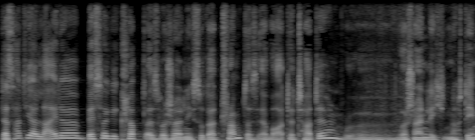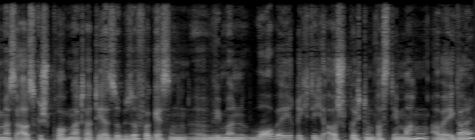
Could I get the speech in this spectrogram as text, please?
Das hat ja leider besser geklappt, als wahrscheinlich sogar Trump das erwartet hatte. Äh, wahrscheinlich, nachdem er es ausgesprochen hat, hat er sowieso vergessen, äh, wie man Huawei richtig ausspricht und was die machen, aber egal.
